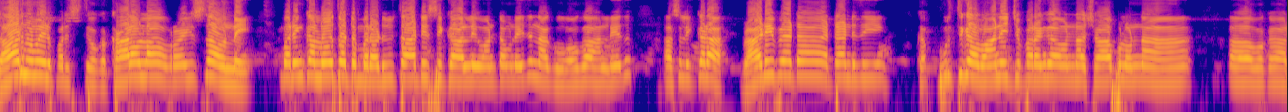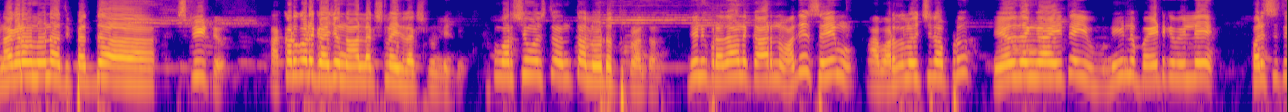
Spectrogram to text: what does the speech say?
దారుణమైన పరిస్థితి. ఒక కాలంలో ప్రవహిస్తూ ఉన్నాయి. మరి ఇంకా లోతట్టు మరి అడుగుతా ఆర్టీసీ కాలనీ వంటం అయితే నాకు అవగాహన లేదు. అసలు ఇక్కడ బ్రాడీపేట అట్లాంటిది పూర్తిగా వాణిజ్యపరంగా ఉన్న షాపులు ఉన్న ఒక నగరంలోనే అతి పెద్ద స్ట్రీట్. అక్కడ కూడా గజం నాలుగు లక్షలు ఐదు లక్షలు ఉండేది. వర్షం వస్తే అంతా లోటొత్తు ప్రాంతాలు. దీనికి ప్రధాన కారణం అదే సేమ్. ఆ వరదలు వచ్చినప్పుడు ఏ విధంగా అయితే ఈ నీళ్ళు బయటకు వెళ్ళే పరిస్థితి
